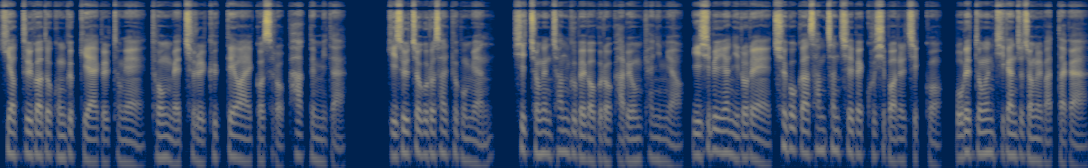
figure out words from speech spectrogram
기업들과도 공급 계약을 통해 더욱 매출을 극대화할 것으로 파악됩니다. 기술적으로 살펴보면 시총은 1,900억으로 가벼운 편이며 21년 1월에 최고가 3,790원을 찍고 오랫동안 기간 조정을 받다가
